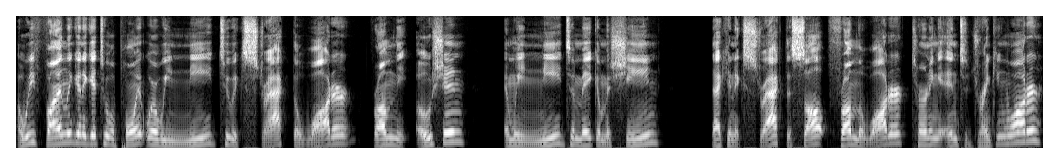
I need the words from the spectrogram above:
are we finally going to get to a point where we need to extract the water from the ocean and we need to make a machine that can extract the salt from the water, turning it into drinking water?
